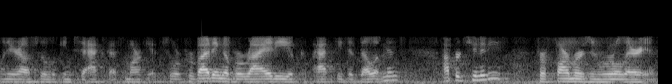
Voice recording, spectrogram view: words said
when you're also looking to access markets. So we're providing a variety of capacity development opportunities for farmers in rural areas.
